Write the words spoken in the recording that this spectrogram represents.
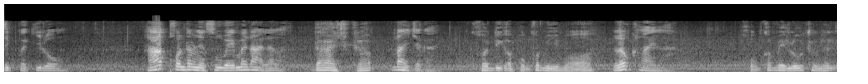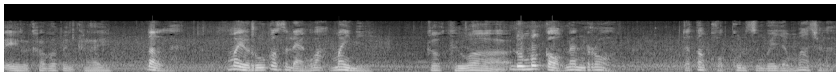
สิบกว่ากิโล หาคนทำอย่างซูเวไม่ได้แล้วล่ะ ได้สิครับ ได้จะไงคนดีกว่าผมก็มีหมอ แล้วใครล่ะ ผมก็ไม่รู้เท่านั้นเองหรอกครับว่าเป็นใคร นั่นแหละ ไม่รู้ก็แสดงว่าไม่มี ก็คือว่าดูมะกอกนั่นรอด จะต้องขอบคุณซูเวอย่างมากเชยวละ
